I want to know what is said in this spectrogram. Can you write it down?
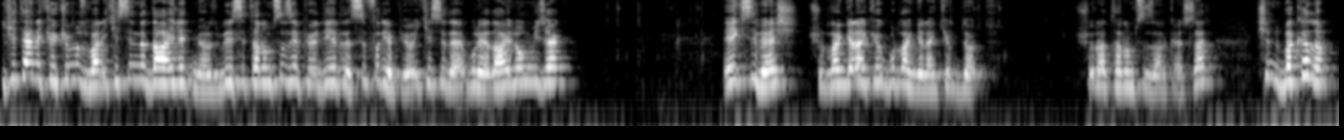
İki tane kökümüz var. İkisini de dahil etmiyoruz. Birisi tanımsız yapıyor. Diğeri de 0 yapıyor. İkisi de buraya dahil olmayacak. Eksi 5. Şuradan gelen kök buradan gelen kök 4. Şura tanımsız arkadaşlar. Şimdi bakalım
